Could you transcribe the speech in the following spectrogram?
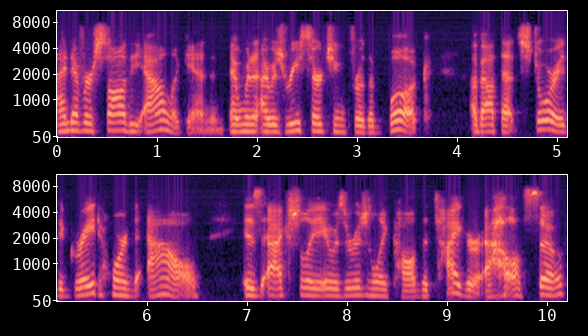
I never saw the owl again. And when I was researching for the book about that story, the great horned owl is actually, it was originally called the tiger owl. So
